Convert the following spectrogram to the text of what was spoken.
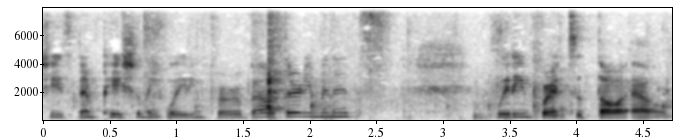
She's been patiently waiting for about 30 minutes, waiting for it to thaw out.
